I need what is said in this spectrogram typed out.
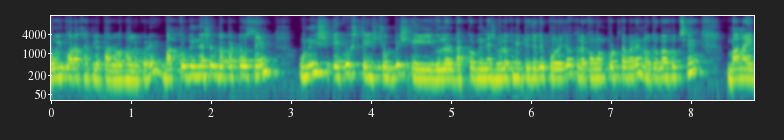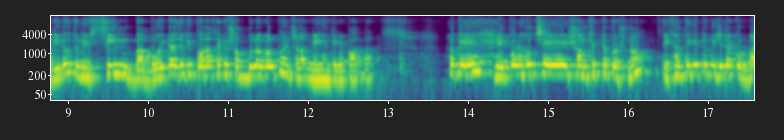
বই পড়া থাকলে পারবা ভালো করে। বাক্য বিন্যাসের ব্যাপারটাও সেম উনিশ, একুশ, তেইশ এইগুলোর বাক্য বিন্যাসগুলো তুমি একটু যদি পড়ে যাও, তাহলে কমন পড়তে পারে। নতুবা হচ্ছে, বানাই দিলেও তুমি সিন বা বইটা যদি পড়া থাকে সবগুলো গল্প ইনশাল্লাহ তুমি এখান থেকে পারবা। ওকে, এরপরে হচ্ছে সংক্ষিপ্ত প্রশ্ন। এখান থেকে তুমি যেটা করবা,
